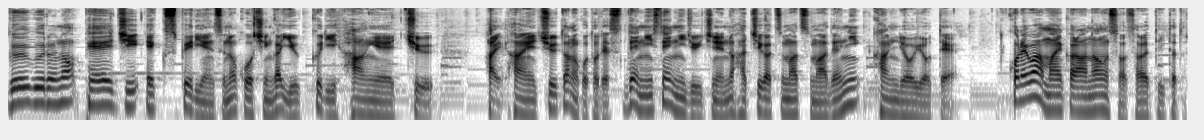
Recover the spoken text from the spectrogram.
Google の page experience の更新がゆっくり反映中。はい、反映中とのことです。で、2021年の8月末までに完了予定。これは前からアナウンスはされていたと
